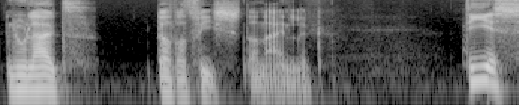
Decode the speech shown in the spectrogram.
En hoe luidt dat advies dan eindelijk? Die is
